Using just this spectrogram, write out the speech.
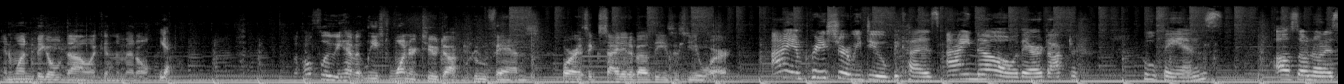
And one big old Dalek in the middle. yeah. Hopefully, we have at least one or two Doctor Who fans who are as excited about these as you were. I am pretty sure we do because I know there are Doctor Who fans, also known as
